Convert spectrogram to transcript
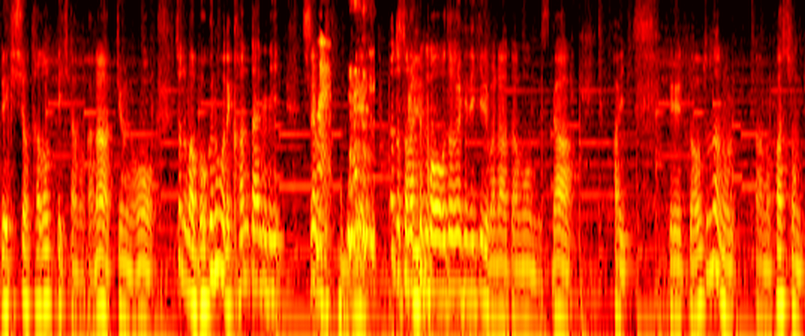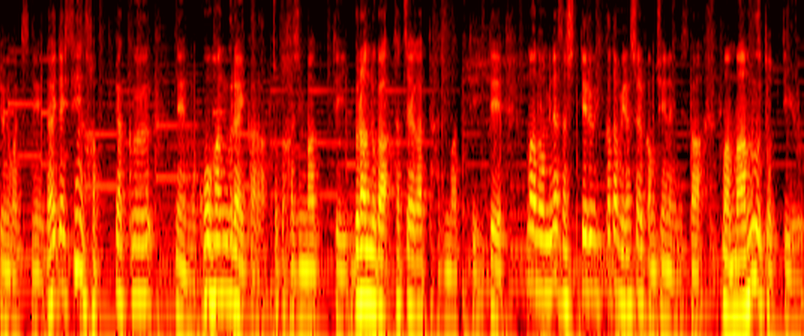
歴史をたどってきたのかなっていうのをちょっとまあ僕の方で簡単に調べてきたので、はい、ちょっとその辺もお届けできればなとは思うんですが、はいえーと、アウトドアのあのファッションというのがですね大体1800年の後半ぐらいからちょっと始まってブランドが立ち上がって始まっていて、まあ、あの皆さん知ってる方もいらっしゃるかもしれないんですが、まあ、マムートっていう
